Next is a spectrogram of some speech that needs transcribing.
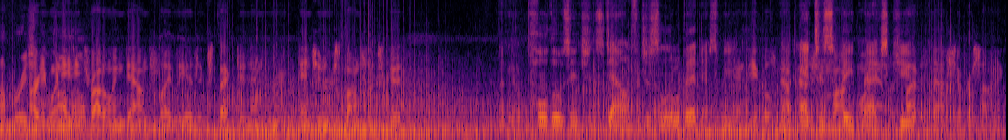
operational. RD-180 nominal. throttling down slightly as expected, and engine response looks good. I'm going to pull those engines down for just a little bit as we now anticipate max Atlas Q. V is now supersonic.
